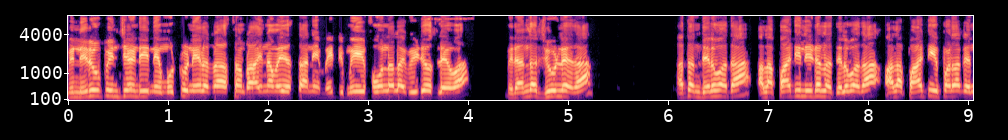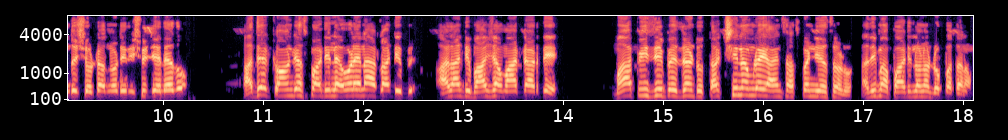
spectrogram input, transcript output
మీరు నిరూపించండి నేను ముట్టు నీళ్ళ రాస్తాను రాజీనామా చేస్తాను మీ మీ ఫోన్లలో వీడియోస్ లేవా? మీరు అందరు చూడలేదా? అతను తెలియదా అలా పార్టీ లీడర్లో తెలియదా అలా పార్టీ ఇప్పటిదాకా ఎందుకు షూటర్ నోటీస్ ఇష్యూ చేయలేదు? అదే కాంగ్రెస్ పార్టీలో ఎవడైనా అట్లాంటి అలాంటి భాష మాట్లాడితే మా పీసీ ప్రెసిడెంట్ తక్షణంలో ఆయన సస్పెండ్ చేస్తాడు. అది మా పార్టీలో ఉన్న గొప్పతనం.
